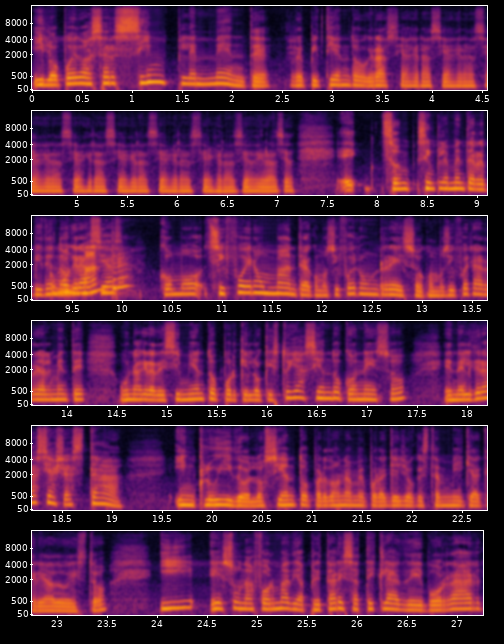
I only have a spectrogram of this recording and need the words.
y lo puedo hacer simplemente repitiendo gracias, gracias, gracias, gracias, gracias, gracias, gracias, gracias, gracias. Eh, son simplemente repitiendo gracias como si fuera un mantra, como si fuera un rezo, como si fuera realmente un agradecimiento, porque lo que estoy haciendo con eso, en el gracias ya está. Incluido, lo siento, perdóname por aquello que está en mí que ha creado esto, y es una forma de apretar esa tecla de borrar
